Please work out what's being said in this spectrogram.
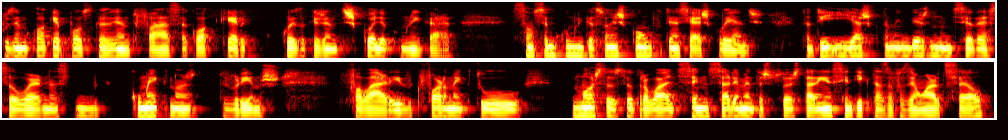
por exemplo, qualquer post que a gente faça, qualquer coisa que a gente escolha comunicar, são sempre comunicações com potenciais clientes. Portanto, e, e, acho que também desde muito cedo essa awareness de como é que nós deveríamos falar e de que forma é que tu mostras o teu trabalho sem necessariamente as pessoas estarem a sentir que estás a fazer um hard sell,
